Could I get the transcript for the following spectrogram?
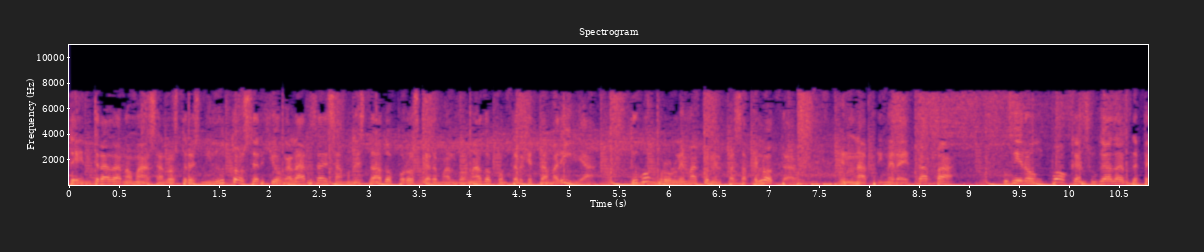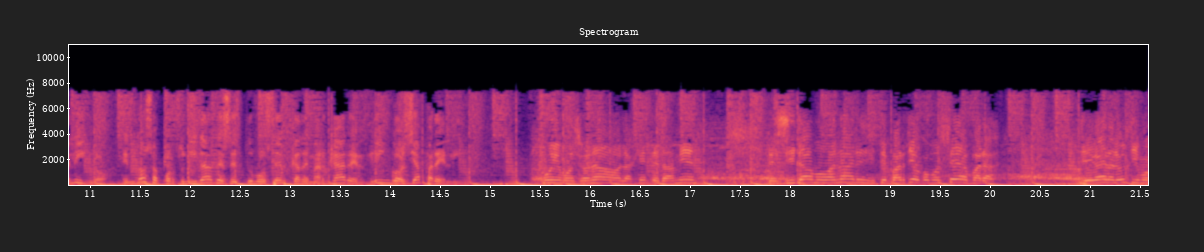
De entrada nomás, a los tres minutos, Sergio Galarza es amonestado por Oscar Maldonado con tarjeta amarilla. Tuvo un problema con el pasapelotas. En la primera etapa, hubieron pocas jugadas de peligro. En dos oportunidades estuvo cerca de marcar el gringo Schiaparelli. Muy emocionado, la gente también. Necesitamos ganar este partido como sea para llegar al último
